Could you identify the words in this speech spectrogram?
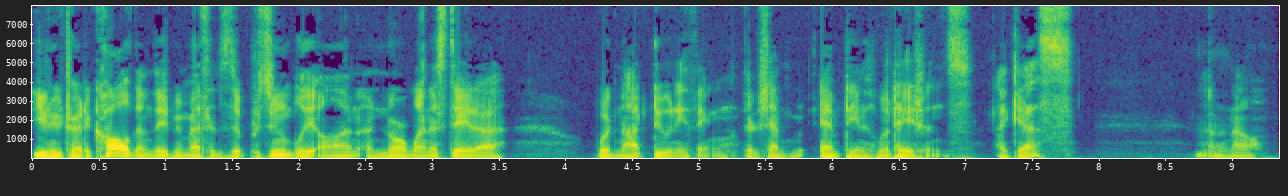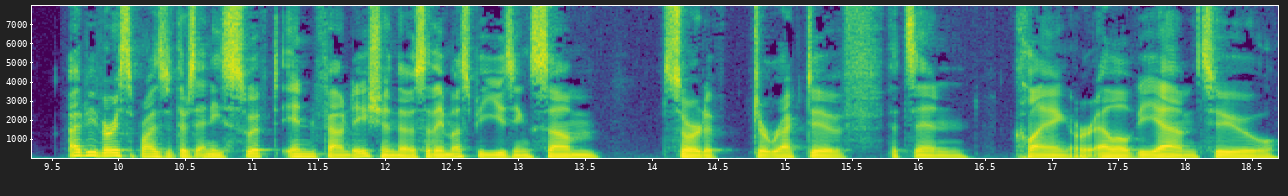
even if you try to call them, they'd be methods that presumably on a normal NS data would not do anything. They're just empty implementations, I guess. I don't know. I'd be very surprised if there's any Swift in Foundation though. So they must be using some sort of directive that's in Clang or LLVM to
